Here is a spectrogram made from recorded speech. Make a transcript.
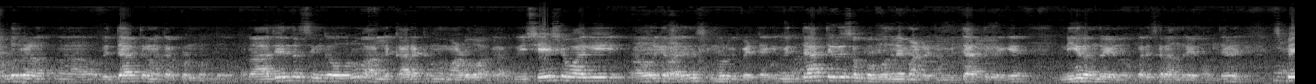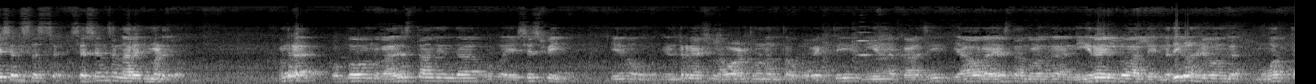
ಹುಡುಗರ ವಿದ್ಯಾರ್ಥಿಗಳನ್ನ ಕರ್ಕೊಂಡು ಬಂದು ರಾಜೇಂದ್ರ ಸಿಂಗ್ ಅವರು ಅಲ್ಲಿ ಕಾರ್ಯಕ್ರಮ ಮಾಡುವಾಗ ವಿಶೇಷವಾಗಿ ಅವರಿಗೆ ರಾಜೇಂದ್ರ ಸಿಂಗ್ ಅವರಿಗೆ ಭೇಟಿಯಾಗಿ, ವಿದ್ಯಾರ್ಥಿಗಳಿಗೆ ಸ್ವಲ್ಪ ಬೋಧನೆ ಮಾಡ್ರಿ ನಮ್ಮ ವಿದ್ಯಾರ್ಥಿಗಳಿಗೆ ನೀರಂದ್ರೆ ಏನು, ಪರಿಸರ ಅಂದ್ರೆ ಏನು ಅಂತೇಳಿ ಸ್ಪೆಷಲ್ ಸೆಷನ್ಸ್ ಅನ್ನು ಅರೇಂಜ್ ಮಾಡಿದ್ರು. ಅಂದ್ರೆ ಒಬ್ಬ ರಾಜಸ್ಥಾನದಿಂದ ಒಬ್ಬ ಯಶಸ್ವಿ ಏನು ಇಂಟರ್ನ್ಯಾಷನಲ್ ಅವಾರ್ಡ್ ತಗೊಂಡಂತ ಒಬ್ಬ ವ್ಯಕ್ತಿ, ನೀರಿನ ಕಾಳಜಿ, ಯಾವ ರಾಜಸ್ಥಾನದೊಳಗೆ ನೀರೇ ಇಲ್ಲೋ ಅಲ್ಲಿ ನದಿಗಳು ಹರಿವಂಗ ಮೂವತ್ತ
